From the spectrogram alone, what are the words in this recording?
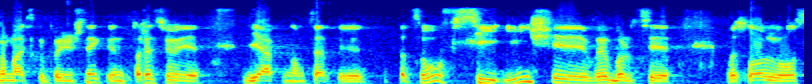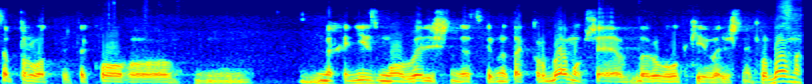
громадський помічник він працює діаконом церкви ПЦУ. Всі інші виборці висловлювалися проти такого. Механізму вирішення, скажімо так, проблем, хоча я беру лотки вирішення проблеми.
